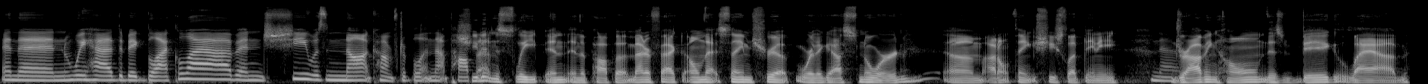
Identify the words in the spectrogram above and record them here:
And then we had the big black lab, and she was not comfortable in that pop up. She didn't sleep in, in the pop up. Matter of fact, on that same trip where the guy snored, um, I don't think she slept any. No. Driving home, this big lab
